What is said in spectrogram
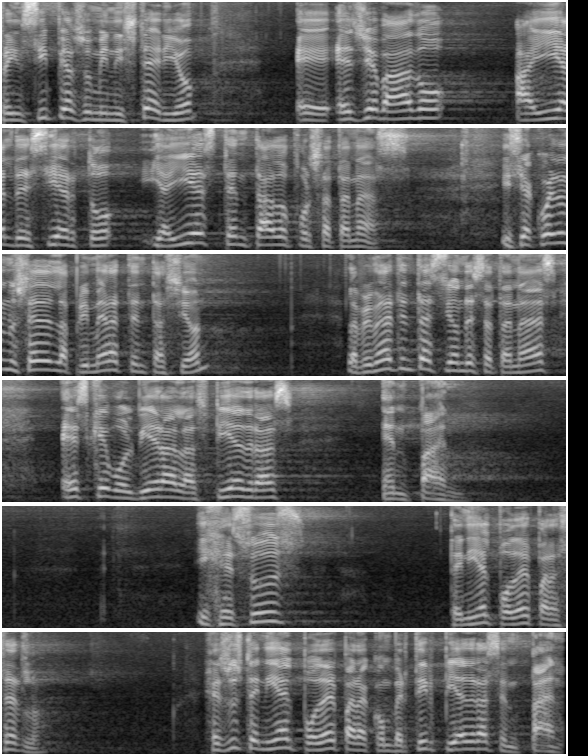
principia su ministerio, eh, es llevado ahí al desierto y ahí es tentado por Satanás. ¿Y se acuerdan ustedes la primera tentación? La primera tentación de Satanás es que volviera las piedras en pan. Y Jesús tenía el poder para hacerlo. Jesús tenía el poder para convertir piedras en pan.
